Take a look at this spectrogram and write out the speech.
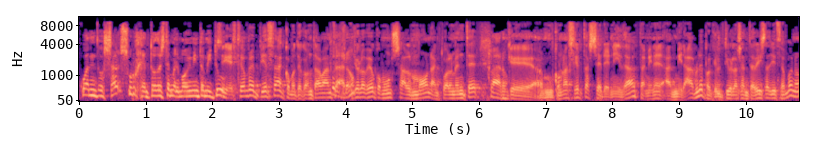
Cuando surge todo este el movimiento Me Too, Sí, este hombre empieza, como te contaba antes, Claro. yo lo veo como un salmón actualmente, que um, con una cierta serenidad, también es admirable, porque el tío en las entrevistas dice, bueno,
